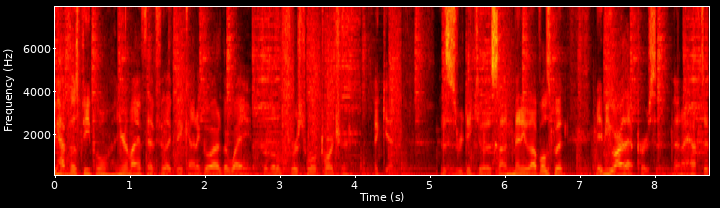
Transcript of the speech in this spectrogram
you have those people in your life that feel like they kind of go out of their way for a little first world torture? Again, this is ridiculous on many levels, but maybe you are that person. Then I have to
